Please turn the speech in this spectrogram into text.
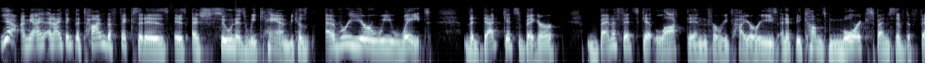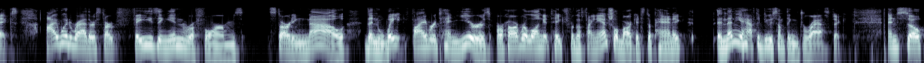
Yeah, I mean, I, and I think the time to fix it is is as soon as we can because every year we wait, the debt gets bigger, benefits get locked in for retirees, and it becomes more expensive to fix. I would rather start phasing in reforms starting now than wait five or 10 years or however long it takes for the financial markets to panic. And then you have to do something drastic. And so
